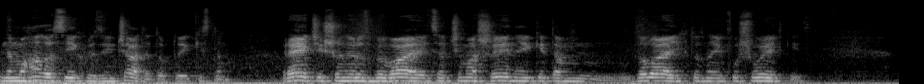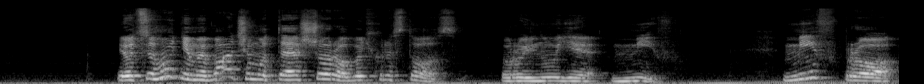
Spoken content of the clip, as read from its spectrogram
і намагалися їх розвінчати, тобто якісь там речі, що не розбиваються, чи машини, які там долають хто знає яку швидкість. І от сьогодні ми бачимо те, що робить Христос. Руйнує міф. Міф про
